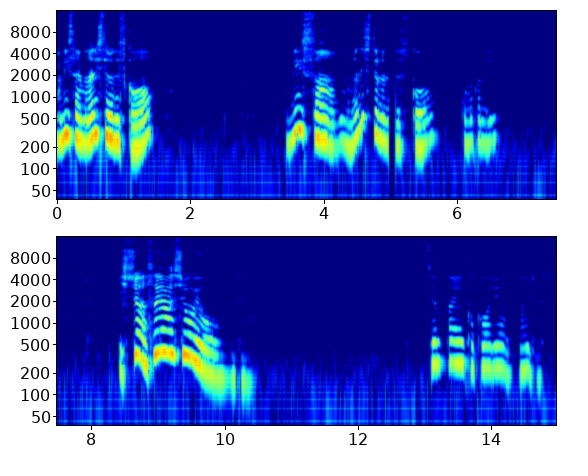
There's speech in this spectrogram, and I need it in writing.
お兄さん今何してるんですか？お兄さん今何してるんですか？こんな感じ。一緒遊びましょうよ。みたいな。先輩関わりあるないです。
